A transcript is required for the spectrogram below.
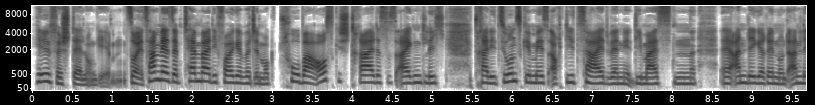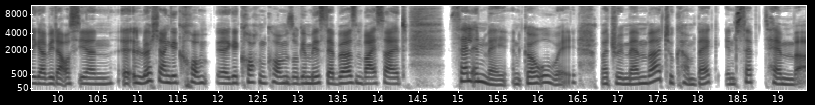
Hilfestellung geben. So, jetzt haben wir September, die Folge wird im Oktober ausgestrahlt. Das ist eigentlich traditionsgemäß auch die Zeit, wenn die meisten äh, Anlegerinnen und Anleger wieder aus ihren äh, Löchern gekro äh, gekrochen kommen, so gemäß der Börsenweisheit. Sell in May and go away, but remember to come back in September.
